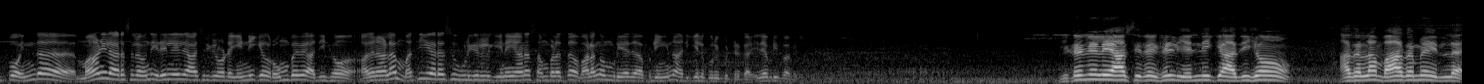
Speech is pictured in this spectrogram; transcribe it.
இப்போ இந்த மாநில அரசுல வந்து இடைநிலை ஆசிரியர்களோட எண்ணிக்கை ரொம்பவே அதிகம். அதனால மத்திய அரசு ஊழியர்களுக்கு இணையான சம்பளத்தை வழங்க முடியாது அப்படிங்கிற அறிக்கையில் குறிப்பிட்டிருக்காரு. இதை எப்படி பார்க்குறீங்க? இடைநிலை ஆசிரியர்கள் எண்ணிக்கை அதிகம். அதெல்லாம் வாதமே இல்லை.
